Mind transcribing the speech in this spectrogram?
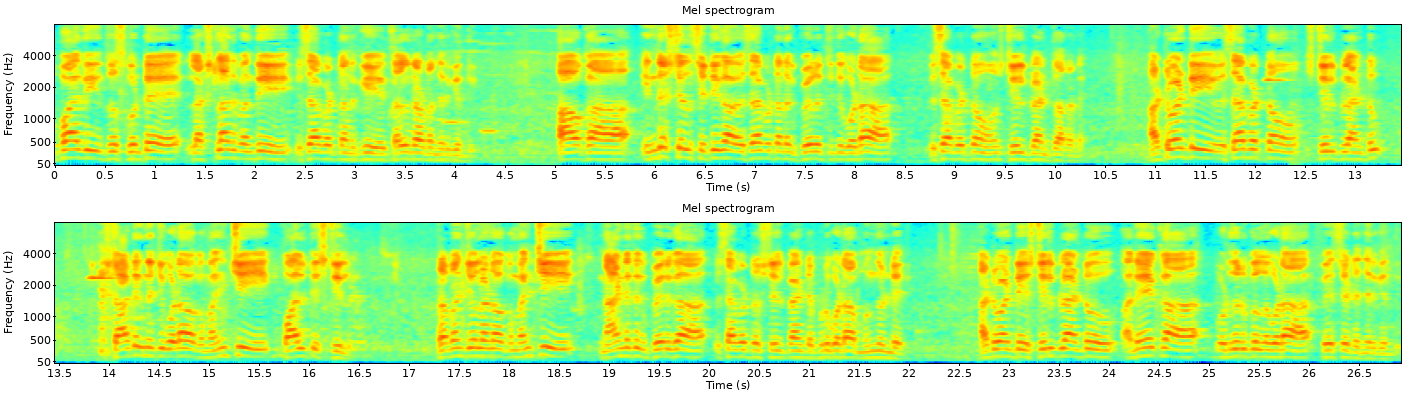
ఉపాధి చూసుకుంటే లక్షలాది మంది విశాఖపట్నానికి తరలి రావడం జరిగింది. ఆ ఒక ఇండస్ట్రియల్ సిటీగా విశాఖపట్నానికి పేరు వచ్చింది కూడా విశాఖపట్నం స్టీల్ ప్లాంట్ ద్వారానే. అటువంటి విశాఖపట్నం స్టీల్ ప్లాంటు స్టార్టింగ్ నుంచి కూడా ఒక మంచి క్వాలిటీ స్టీల్. ప్రపంచంలోనే ఒక మంచి నాణ్యతకు పేరుగా విశాఖపట్నం స్టీల్ ప్లాంట్ ఎప్పుడు కూడా ముందుండేది. అటువంటి స్టీల్ ప్లాంటు అనేక ఒడిదుడుకులను కూడా ఫేస్ చేయడం జరిగింది.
